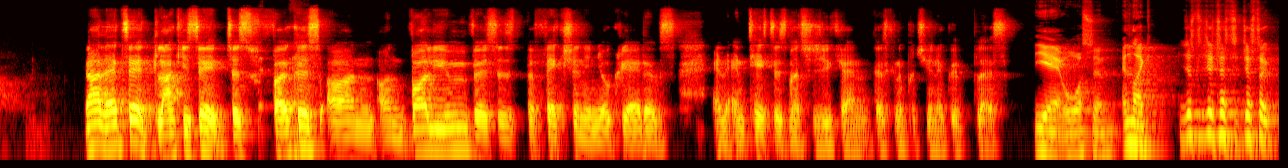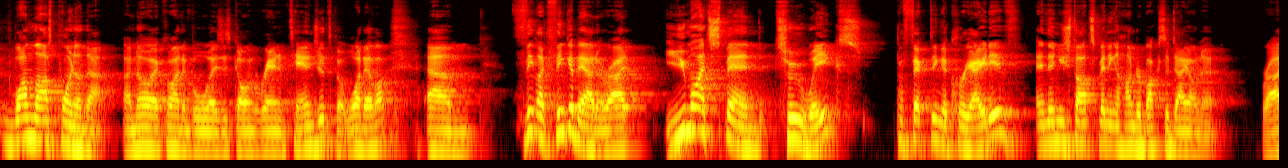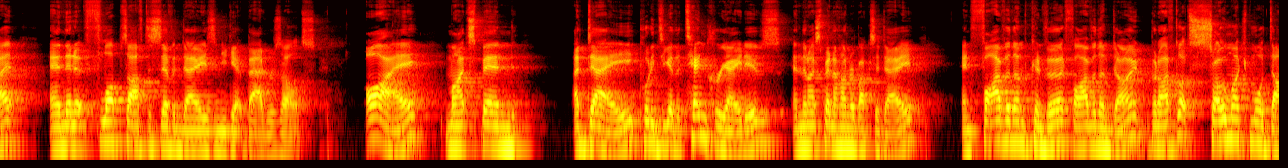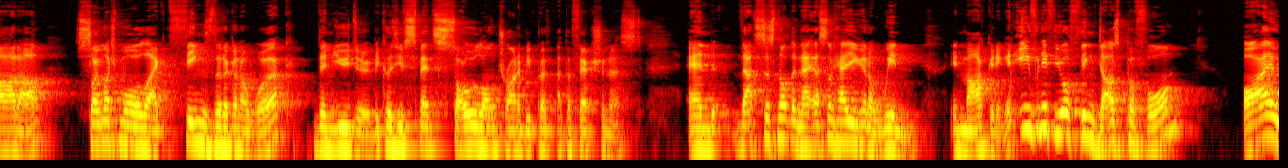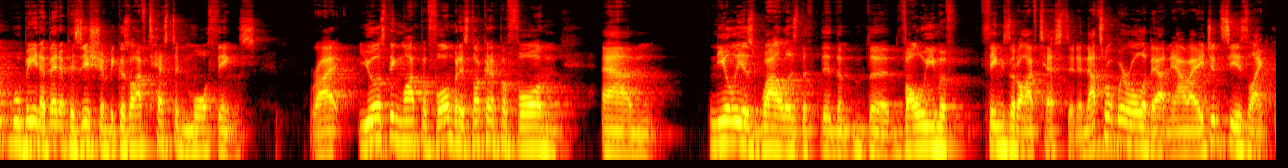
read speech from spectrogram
No, that's it. Like you said, just focus on on volume versus perfection in your creatives and, and test as much as you can. That's going to put you in a good place. Yeah, awesome. And like just just just just a, one last point on that. I know I kind of always just go on random tangents, but whatever. Um, think like think about it, right? You might spend two weeks perfecting a creative, and then you start spending a hundred bucks a day on it, right? And then it flops after seven days, and you get bad results. I might spend a day putting together ten creatives, and then I spend a hundred bucks a day, and five of them convert, five of them don't. But I've got so much more data so much more like things that are going to work than you do because you've spent so long trying to be a perfectionist. And that's just not the that's not how you're going to win in marketing. And even if your thing does perform, I will be in a better position because I've tested more things. Right? Yours thing might perform, but it's not going to perform um, nearly as well as the, the the volume of things that I've tested. And that's what we're all about now. our agency is like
